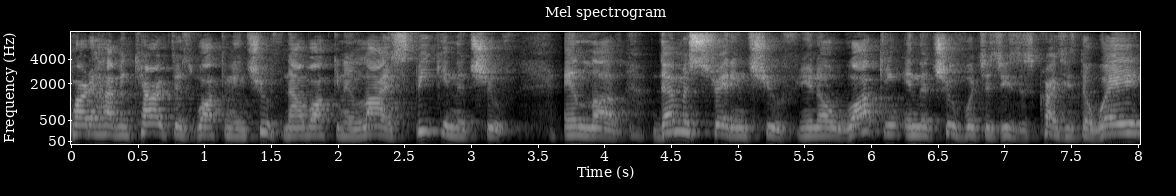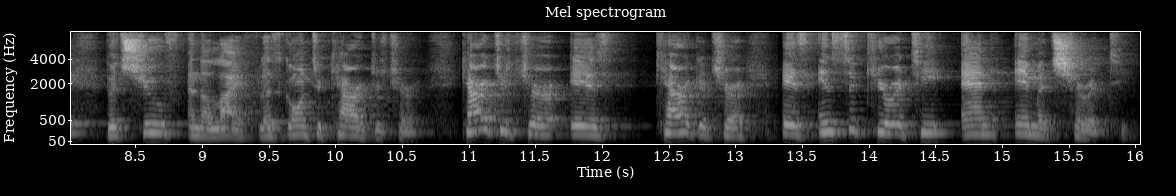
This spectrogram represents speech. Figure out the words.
Part of having character is walking in truth, not walking in lies, speaking the truth in love, demonstrating truth, you know, walking in the truth, which is Jesus Christ. He's the way, the truth, and the life. Let's go into caricature. Caricature is caricature is insecurity and immaturity.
